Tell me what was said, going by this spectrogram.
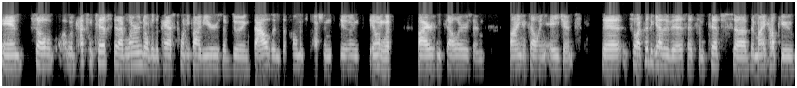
and so we've got some tips that I've learned over the past 25 years of doing thousands of home inspections, dealing dealing with buyers and sellers and buying and selling agents that, so I put together this as some tips uh, that might help you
